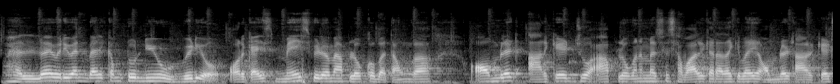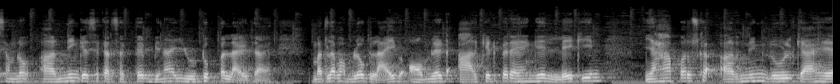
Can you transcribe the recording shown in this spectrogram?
Hello everyone welcome to new video और गाइस मैं इस वीडियो में आप लोग को बताऊँगा ऑमलेट आर्केड जो आप लोगों ने मेरे से सवाल करा था कि भाई ऑमलेट आर्केड से हम लोग अर्निंग कैसे कर सकते हैं बिना यूट्यूब पर लाइव जाए। मतलब हम लोग लाइव ऑमलेट आर्केड पे रहेंगे, लेकिन यहाँ पर उसका अर्निंग रूल क्या है,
